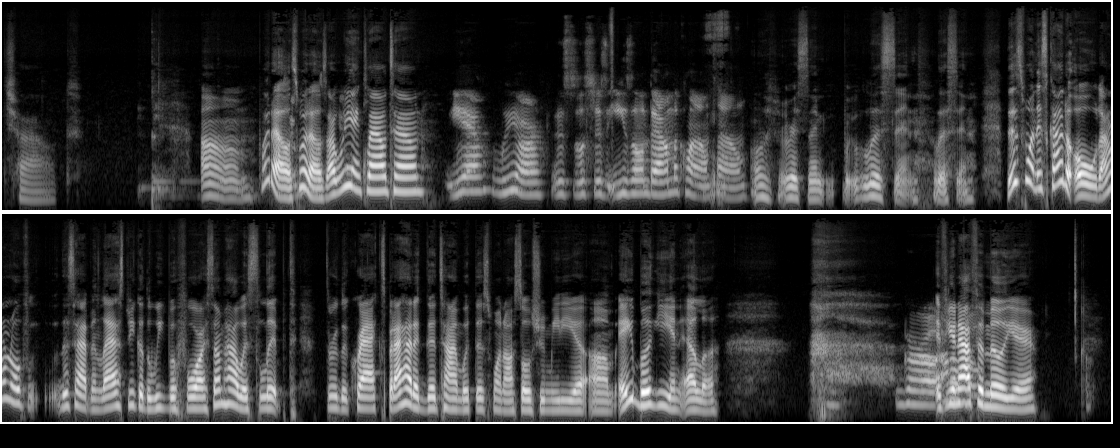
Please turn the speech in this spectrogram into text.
Child. Um, what else? What else? Are we in Clown Town? Yeah, we are. Let's, let's just ease on down the clown town. Oh, listen, listen, listen. This one is kind of old. I don't know if this happened last week or the week before. Somehow it slipped through the cracks, but I had a good time with this one on social media. Um, A Boogie and Ella. Girl, if you're not know. familiar,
